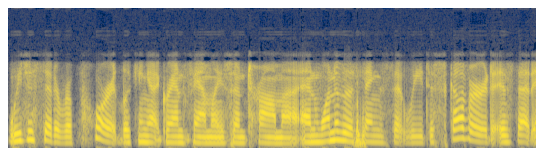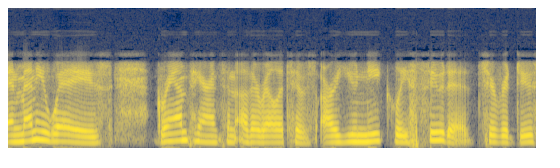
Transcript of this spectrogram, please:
we just did a report looking at grand families and trauma. And one of the things that we discovered is that in many ways, grandparents and other relatives are uniquely suited to reduce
